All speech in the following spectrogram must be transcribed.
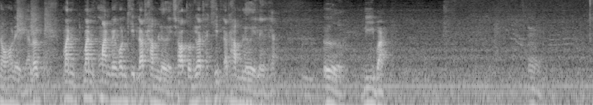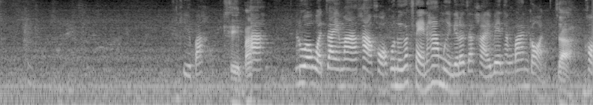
เนาะอะไรอย่างเงี้ยแล้วมันมันมันเป็นคนคิดแล้วทำเลย ชอบตรงที่ว่าถ้าคิดแล้วทำเลยอะไรอย่างเงี้ยเออ ดีว่ะอืมโอเคปะโอเคปะอะรัวหัวใจมาค่ะ ขอคนดูสักแสนห้าหมื่นเดี๋ยวเราจะขายแบรนด์ทางบ้านก่อนจ้ะขอ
